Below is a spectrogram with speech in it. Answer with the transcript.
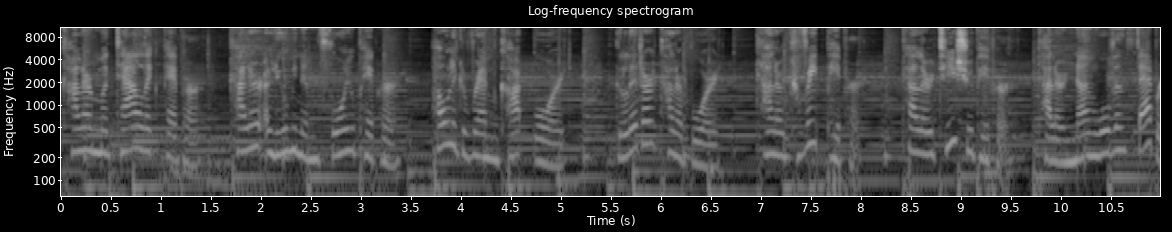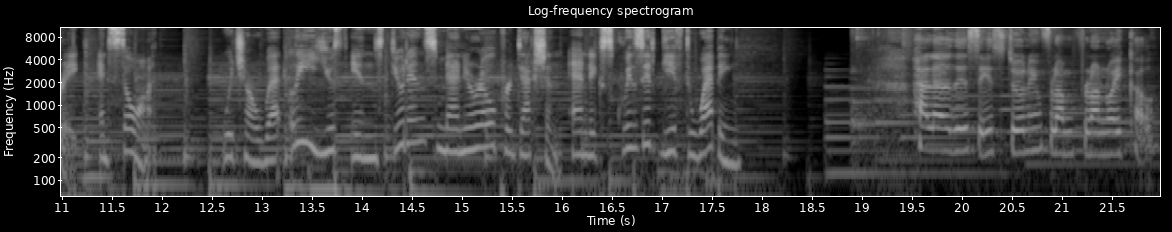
color metallic paper, color aluminum foil paper, hologram cardboard, glitter color board, color crepe paper, color tissue paper, color non-woven fabric, and so on, which are widely used in students' manual production and exquisite gift webbing. Hello, this is Julian from Florico.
